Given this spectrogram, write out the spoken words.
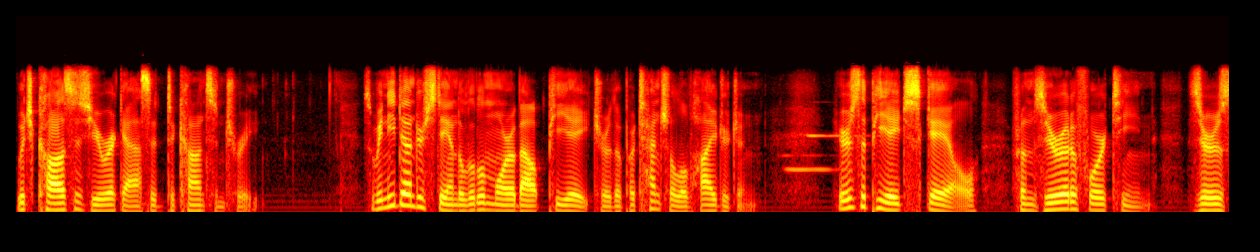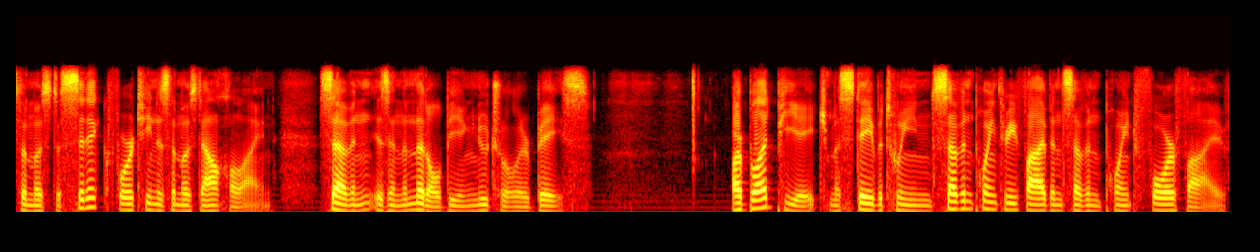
which causes uric acid to concentrate. So we need to understand a little more about pH, or the potential of hydrogen. Here's the pH scale from 0 to 14. 0 is the most acidic, 14 is the most alkaline. 7 is in the middle, being neutral or base. Our blood pH must stay between 7.35 and 7.45.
